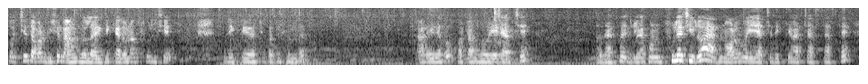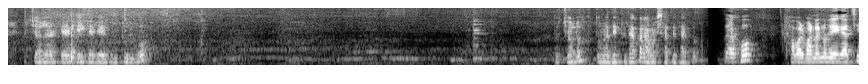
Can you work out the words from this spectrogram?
করছি তো আমার ভীষণ আনন্দ লাগছে, কেননা ফুলছে। দেখতে পাচ্ছ কত সুন্দর। আর এই দেখো, কটা হয়ে গেছে। তো দেখো, এগুলো এখন ফুলেছিল আর নরম হয়ে যাচ্ছে, দেখতে পাচ্ছ আস্তে আস্তে। চলো একে একে এইটাকে এখন তুলবো। চলো তোমরা দেখতে থাকো আর আমার সাথে থাকো। দেখো খাবার বানানো হয়ে গেছে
